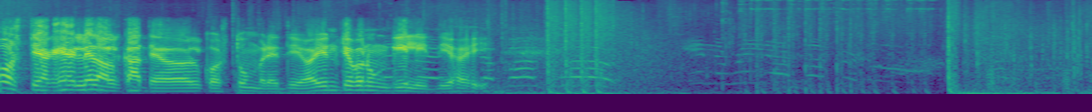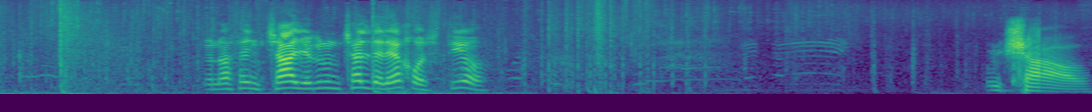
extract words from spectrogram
Hostia, que le he dado el cate o el costumbre, tío. Hay un tío con un ghillie, tío, ahí. No hacen chal, yo quiero un chal de lejos, tío. Un chao.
